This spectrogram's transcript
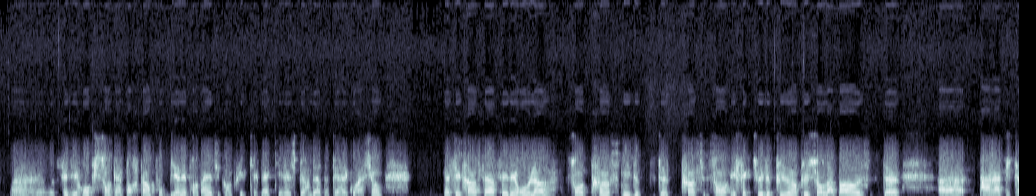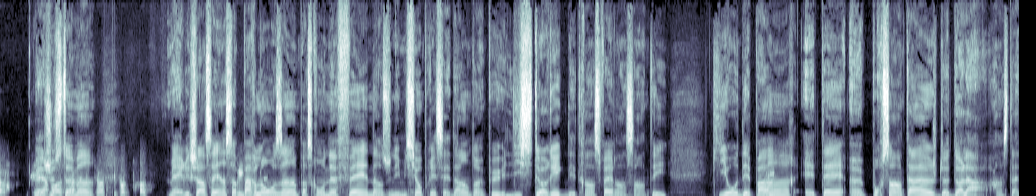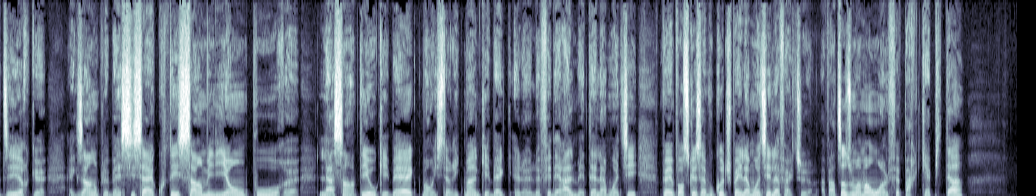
fédéraux qui sont importants pour bien les provinces, y compris le Québec, qui est récipiendaire de péréquation. Mais ces transferts fédéraux-là sont transmis de, sont effectués de plus en plus sur la base de euh, par habitant. Mais justement. Mais Richard Saillant, ça, parlons-en parce qu'on a fait dans une émission précédente un peu l'historique des transferts en santé qui au départ était un pourcentage de dollars. Hein. C'est-à-dire que, exemple, ben, si ça a coûté 100 millions pour euh, la santé au Québec, bon, historiquement, le Québec, le, fédéral mettait la moitié. Peu importe ce que ça vous coûte, je paye la moitié de la facture. À partir du moment où on le fait par capita,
